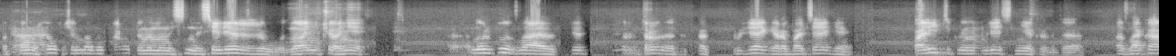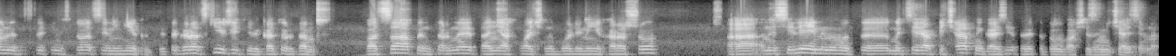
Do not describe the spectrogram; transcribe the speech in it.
Потому да. что очень много народу именно на селе живут. Но они что, они э, нужду знают, трудяги, работяги, политику им лезть некогда, ознакомиться с этими ситуациями некогда. Это городские жители, которые там WhatsApp, интернет, они охвачены более-менее хорошо. А на селе именно вот э, материал печатный, газеты, это было вообще замечательно.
